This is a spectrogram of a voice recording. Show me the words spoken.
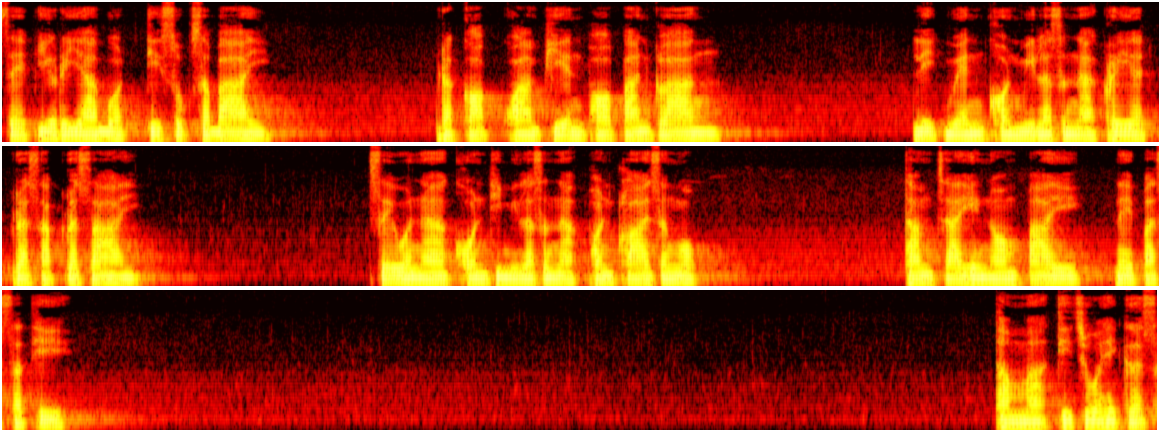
เสพอิริยาบถทที่สุขสบาย ประกอบความเพียรพอปานกลาง หลีกเว้นคนมีลักษณะเครียดกระสับกระส่าย เสวนาคนที่มีลักษณะผ่อนคลายสงบทำใจให้น้อมไปในปัสสธิธรรมะที่ช่วยให้เกิดส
